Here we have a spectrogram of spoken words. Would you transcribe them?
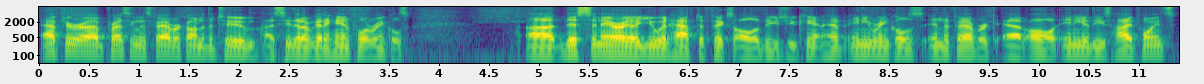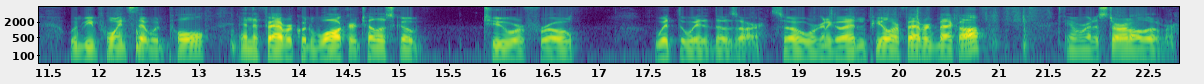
After uh, pressing this fabric onto the tube, I see that I've got a handful of wrinkles. Uh, this scenario, you would have to fix all of these. You can't have any wrinkles in the fabric at all. Any of these high points would be points that would pull and the fabric would walk or telescope to or fro with the way that those are. So we're going to go ahead and peel our fabric back off and we're going to start all over.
